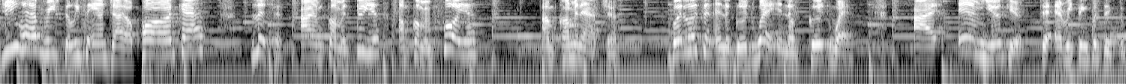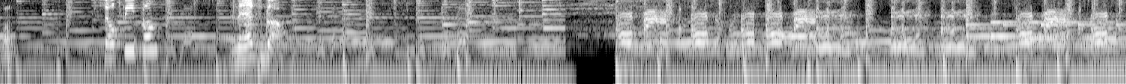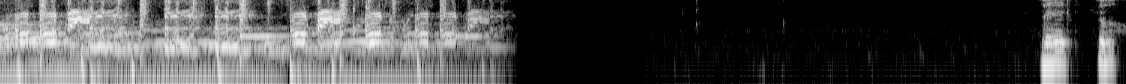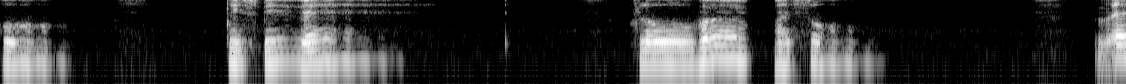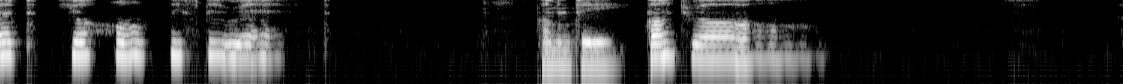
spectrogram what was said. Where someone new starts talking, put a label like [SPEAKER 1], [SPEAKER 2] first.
[SPEAKER 1] Do you have reached the Lisa Ann Jael podcast? Listen, I am coming to you. I'm coming for you. I'm coming at you. But listen in a good way, in a good way. I am your cure to everything predictable. So, people, let's go.
[SPEAKER 2] Holy Spirit flow over my soul. Let your Holy Spirit come and take control.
